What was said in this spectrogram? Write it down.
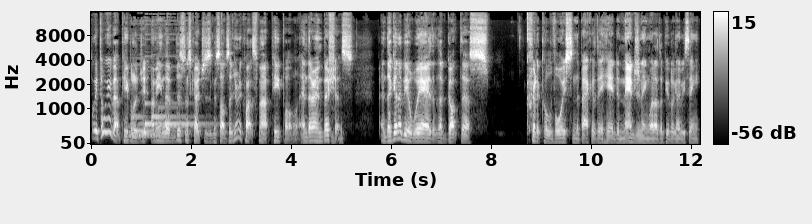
We're talking about people. I mean, the business coaches and consultants are generally quite smart people, and they're ambitious, mm-hmm. and they're going to be aware that they've got this critical voice in the back of their head, imagining what other people are going to be thinking.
